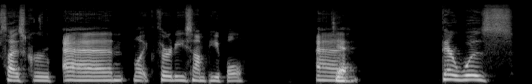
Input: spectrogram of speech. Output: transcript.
sized group and like 30 some people and yeah. there was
